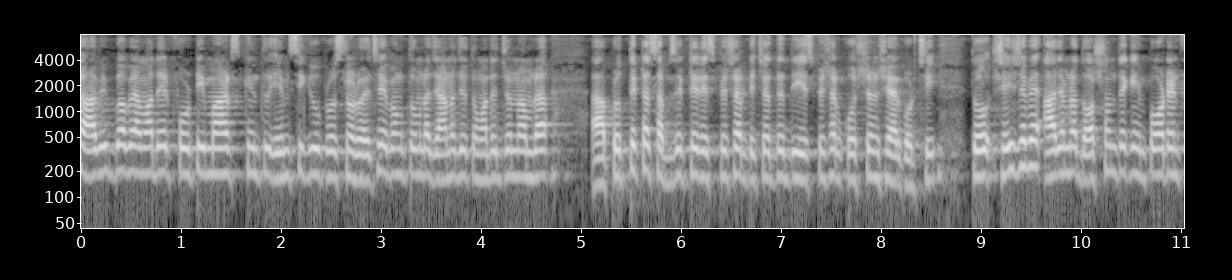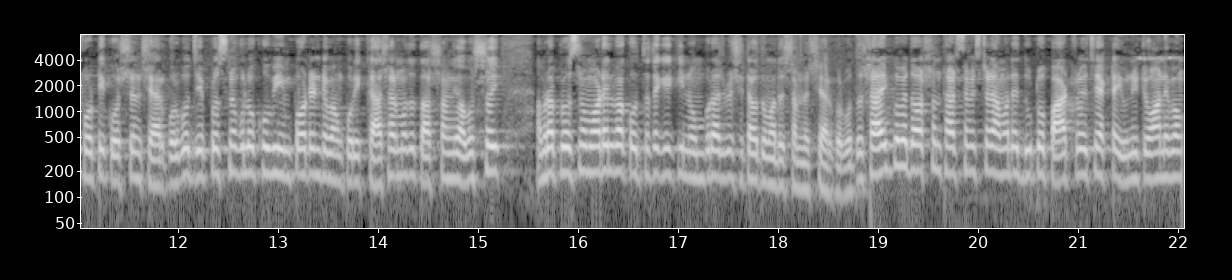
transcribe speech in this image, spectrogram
স্বাভাবিকভাবে আমাদের ফোরটি মার্কস কিন্তু এমসিকিউ প্রশ্ন রয়েছে এবং তোমরা জানো যে তোমাদের জন্য আমরা প্রত্যেকটা সাবজেক্টের স্পেশাল টিচারদের দিয়ে স্পেশাল কোশ্চেন শেয়ার করছি। তো সেই হিসেবে আজ আমরা দর্শন থেকে ইম্পর্টেন্ট ফোরটি কোশ্চেন শেয়ার করব। যে প্রশ্নগুলো খুবই ইম্পর্টেন্ট এবং পরীক্ষা আসার মতো, তার সঙ্গে অবশ্যই আমরা প্রশ্ন মডেল বা কোথা থেকে কি নম্বর আসবে সেটাও তোমাদের সামনে শেয়ার করব। তো স্বাভাবিকভাবে দর্শন থার্ড সেমিস্টারে আমাদের দুটো পার্ট রয়েছে, একটা ইউনিট ওয়ান এবং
